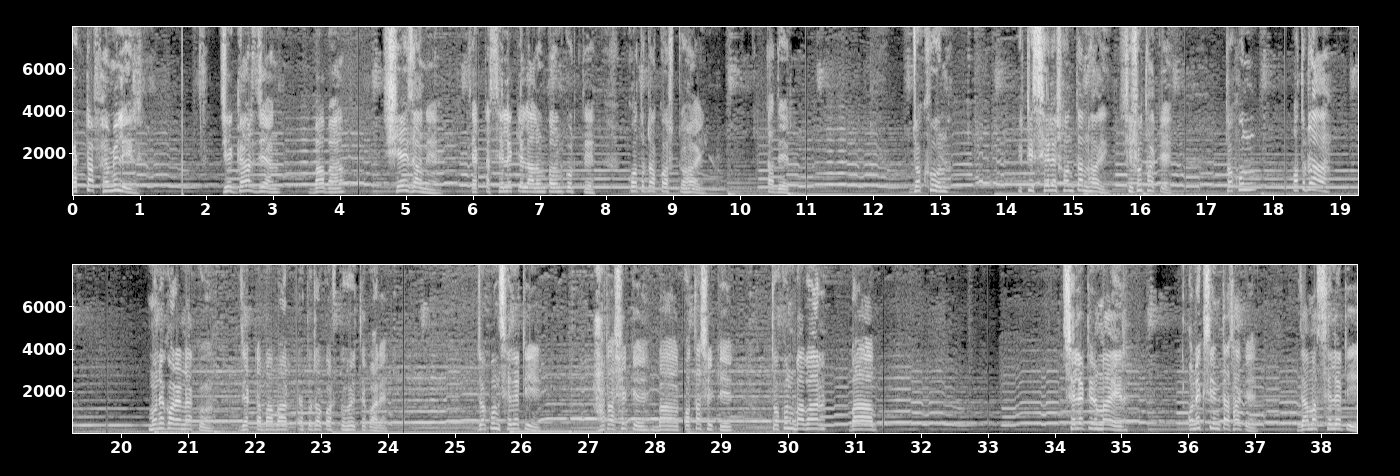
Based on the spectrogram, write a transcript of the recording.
একটা ফ্যামিলির যে গার্জিয়ান বাবা, সে জানে যে একটা ছেলেকে লালন পালন করতে কতটা কষ্ট হয় তাদের। যখন একটি ছেলে সন্তান হয়, শিশু থাকে, তখন অতটা মনে করে না কো যে একটা বাবার এতটা কষ্ট হইতে পারে। যখন ছেলেটি হাঁটা শেখে বা কথা শেখে তখন বাবার বা ছেলেটির মায়ের অনেক চিন্তা থাকে যে আমার ছেলেটি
